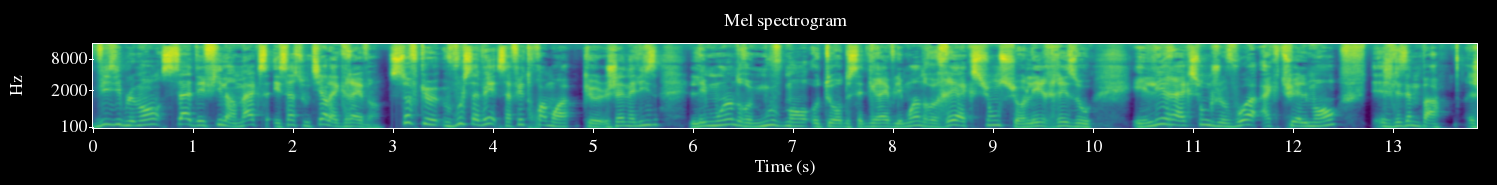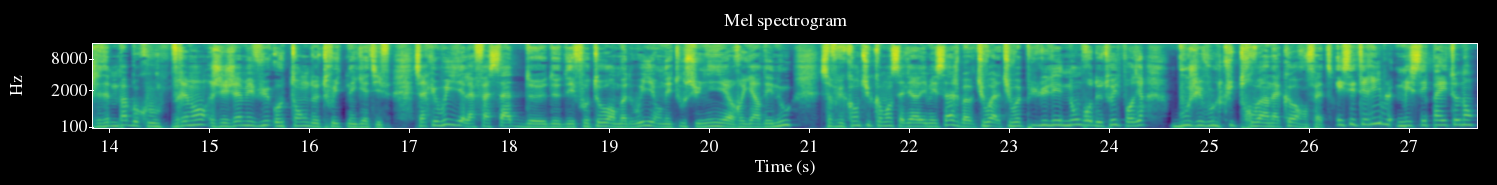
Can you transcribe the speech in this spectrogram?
visiblement, ça défile un max et ça soutient la grève. Sauf que, vous le savez, ça fait trois mois que j'analyse les moindres mouvements autour de cette grève, les moindres réactions sur les réseaux. Et les réactions que je vois actuellement, je les aime pas. Je les aime pas beaucoup. Vraiment, j'ai jamais vu autant de tweets négatifs. C'est-à-dire que oui, il y a la façade de, de, des photos en mode oui, on est tous unis, euh, regardez-nous. Sauf que quand tu commences à lire les messages, bah tu vois, tu vois pulluler nombre de tweets pour dire bougez-vous le cul de trouver un accord en fait. Et c'est terrible, mais c'est pas étonnant.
